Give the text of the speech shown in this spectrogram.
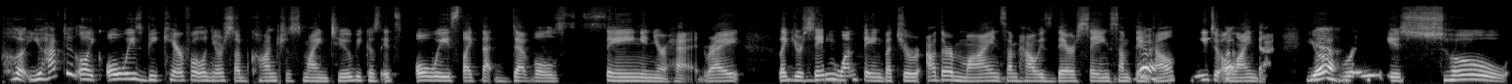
put you have to like always be careful in your subconscious mind too because it's always like that devil's saying in your head right like you're saying Mhm. one thing but your other mind somehow is there saying something Yeah. else you need to Uh, align that your yeah. brain is so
